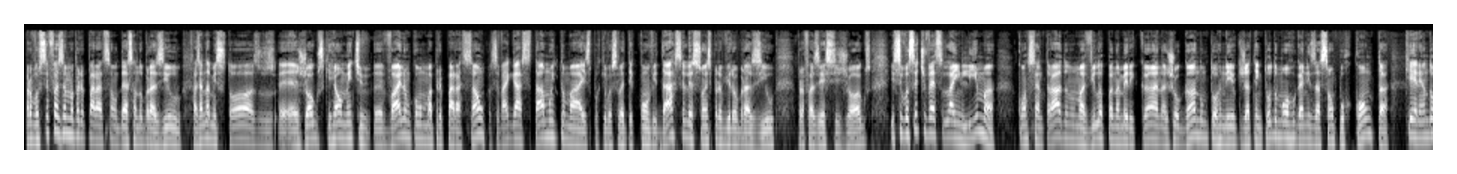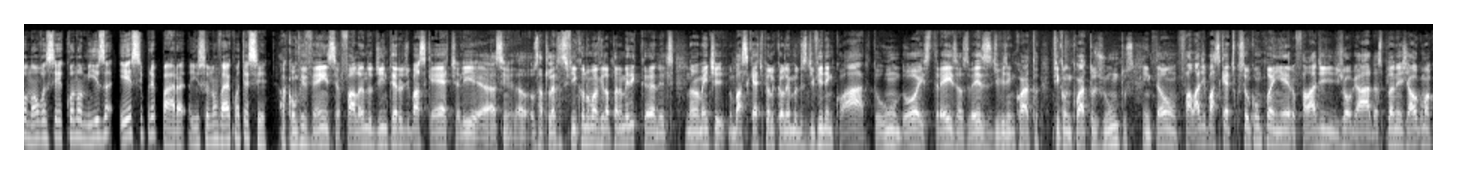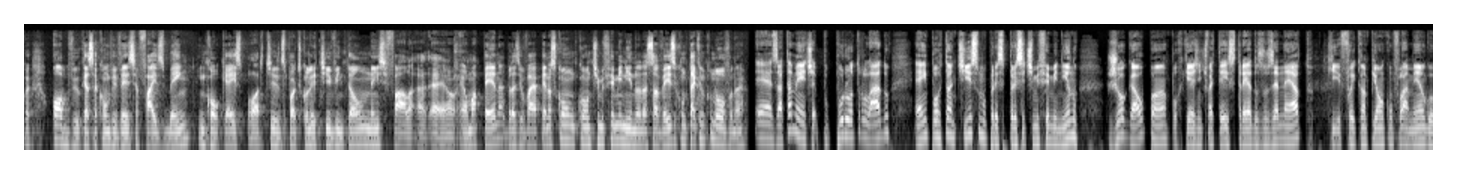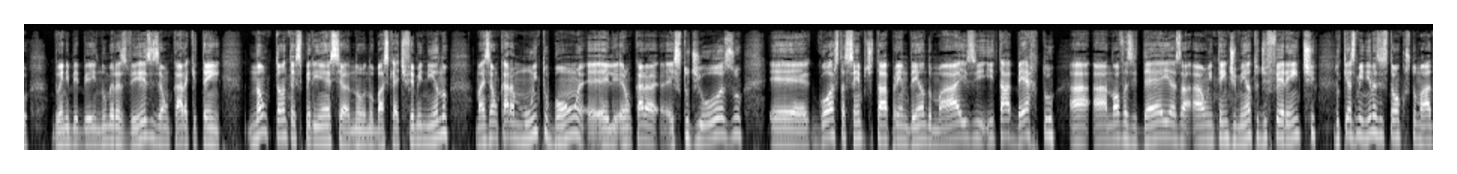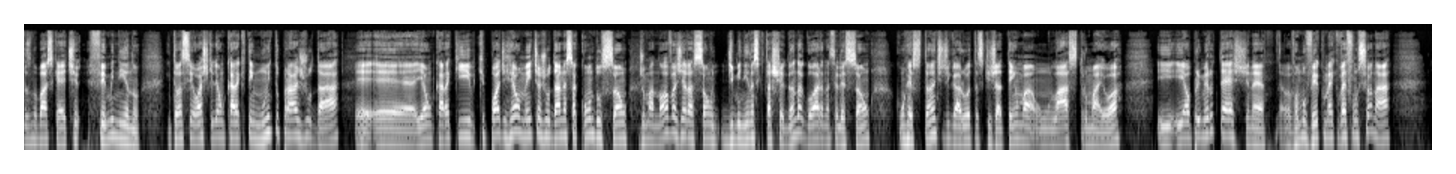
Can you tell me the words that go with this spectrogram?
para você fazer uma preparação dessa no Brasil, fazendo amistosos, é, é, jogos que realmente é, valham como uma preparação, você vai gastar muito mais, porque você vai ter que convidar seleções para vir ao Brasil para fazer esses jogos. E se você tivesse lá em Lima, concentrado numa vila pan-americana, jogando um torneio que já tem toda uma organização por conta, querendo ou não, você economiza e se prepara. Isso não vai acontecer. A convivência, falando o dia inteiro de de basquete ali, é, assim, os atletas ficam numa Vila Pan-Americana. Eles, normalmente, no basquete, pelo que eu lembro, eles dividem quarto, um, dois, três, às vezes, dividem quarto, ficam em quarto juntos. Então, falar de basquete com seu companheiro, falar de jogadas, planejar alguma coisa. Óbvio que essa convivência faz bem em qualquer esporte, esporte coletivo, então nem se fala. É, é uma pena. O Brasil vai apenas com, com o time feminino dessa vez e com um técnico novo, né? É, exatamente. Por outro lado, é importantíssimo para esse, esse time feminino jogar o PAN, porque a gente vai ter a estreia do Zé Neto, que foi campeão com o Flamengo do NBB inúmeras vezes. É um cara que tem não tanta experiência no, no basquete feminino, mas é um cara muito bom. É, ele é um cara estudioso, é, gosta sempre de estar tá aprendendo mais e está aberto a, a, novas ideias, a, a, um entendimento diferente do que as meninas estão acostumadas no basquete feminino. Então, assim, eu acho que ele é um cara que tem muito para ajudar é, é, e é um cara que, que pode realmente ajudar nessa condução de uma nova geração de meninas que está chegando agora na seleção, com o restante de garotas que já tem uma, um lastro maior. E, e é o primeiro teste, né? Vamos ver como é que vai funcionar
